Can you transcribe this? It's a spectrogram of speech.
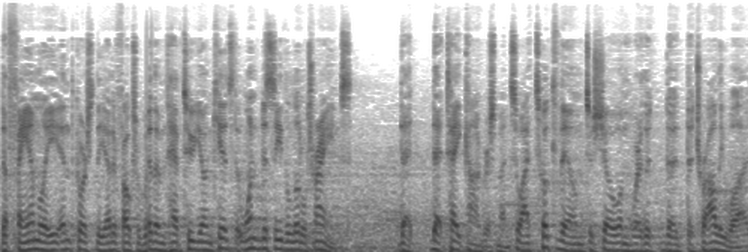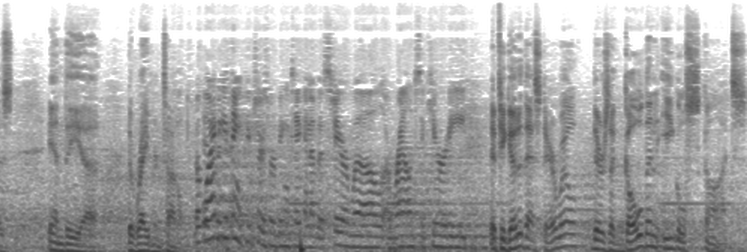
the family, and of course the other folks were with them, have two young kids that wanted to see the little trains that that take congressmen. So I took them to show them where the, the, the trolley was in the uh, the Rayburn Tunnel. But why do you think pictures were being taken of a stairwell around security? If you go to that stairwell, there's a golden eagle sconce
